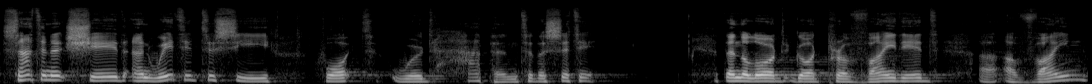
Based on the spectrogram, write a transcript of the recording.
sat in its shade, and waited to see what would happen to the city. Then the Lord God provided uh, a vine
